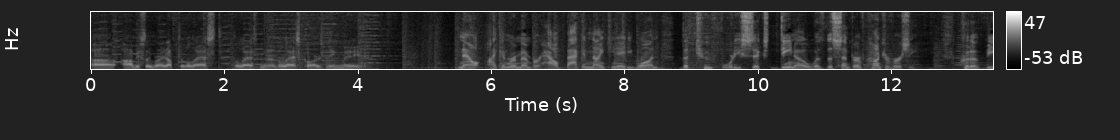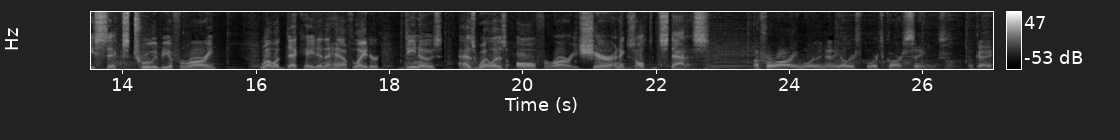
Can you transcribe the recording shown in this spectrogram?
uh, obviously right up to the last, the last minute, the last cars being made. Now, I can remember how back in 1981, the 246 Dino was the center of controversy. Could a V6 truly be a Ferrari? Well, a decade and a half later, Dinos, as well as all Ferraris, share an exalted status. A Ferrari, more than any other sports car, sings, okay?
